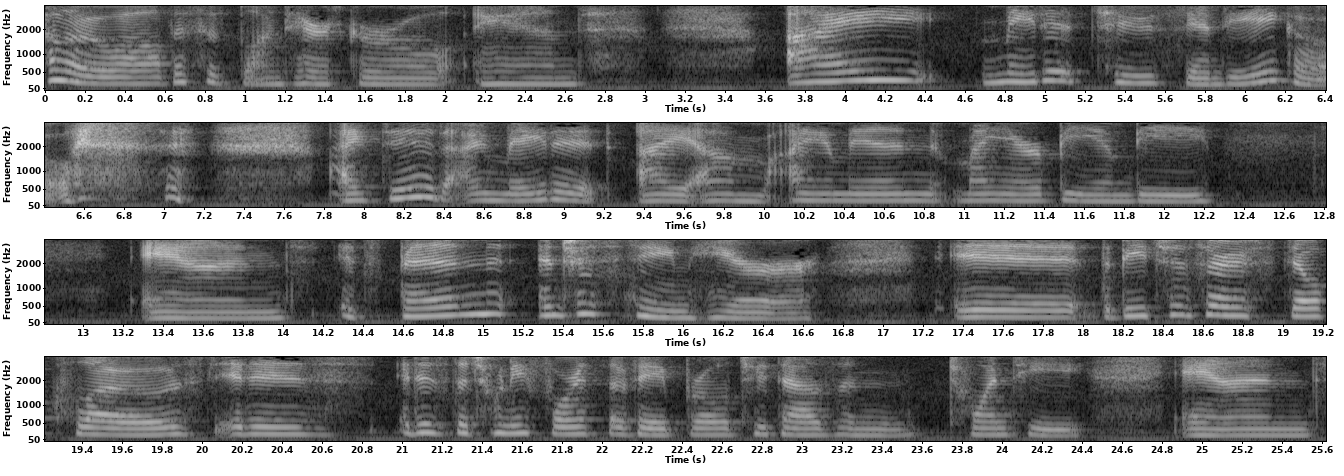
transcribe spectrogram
Hello, all. This is Blonde Haired Girl, and I made it to San Diego. I did. I made it. I um I am in my Airbnb, and it's been interesting here. It the beaches are still closed. It is it is the twenty fourth of April, two thousand twenty, and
